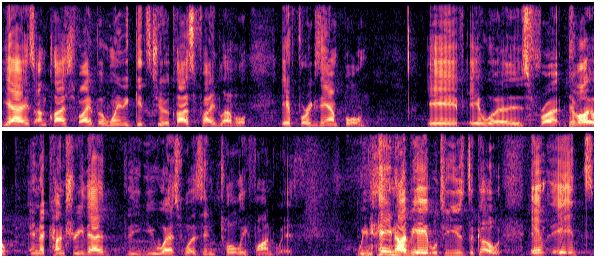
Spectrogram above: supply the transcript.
yeah, it's unclassified, but when it gets to a classified level, if, for example, if it was developed in a country that the U.S. wasn't totally fond with, we may not be able to use the code. And it's,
